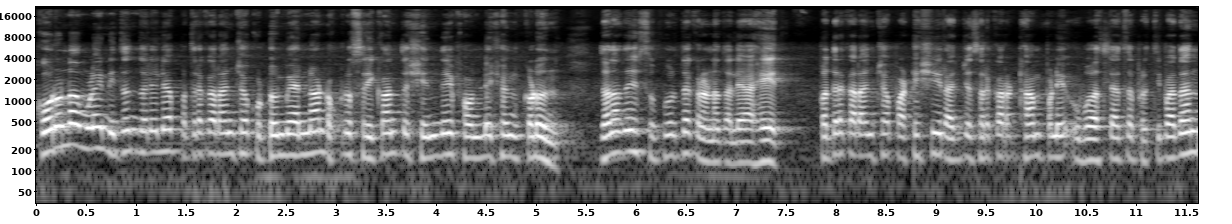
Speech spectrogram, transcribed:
कोरोनामुळे निधन झालेल्या पत्रकारांच्या कुटुंबियांना डॉक्टर श्रीकांत शिंदे फाउंडेशनकडून धनादेश सुपूर्द करण्यात आले आहेत. पत्रकारांच्या पाठीशी राज्य सरकार ठामपणे उभं असल्याचं प्रतिपादन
